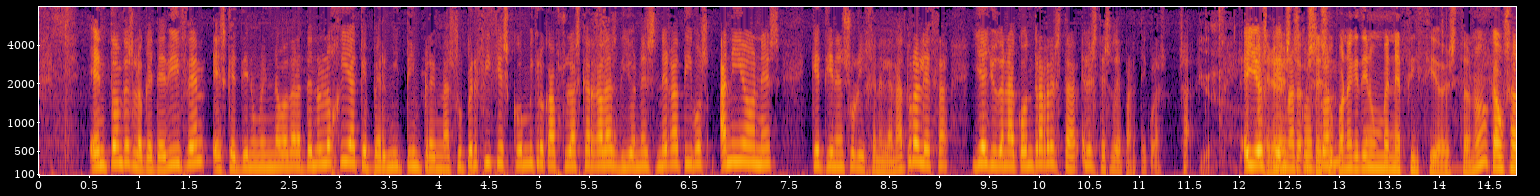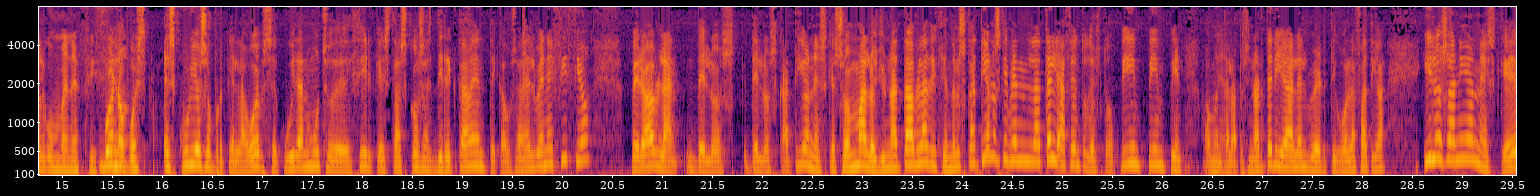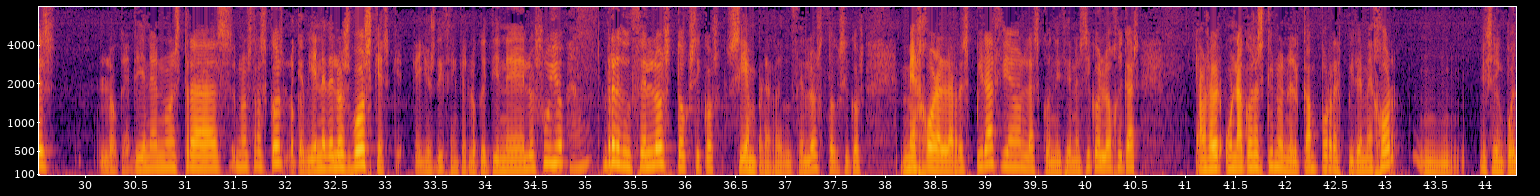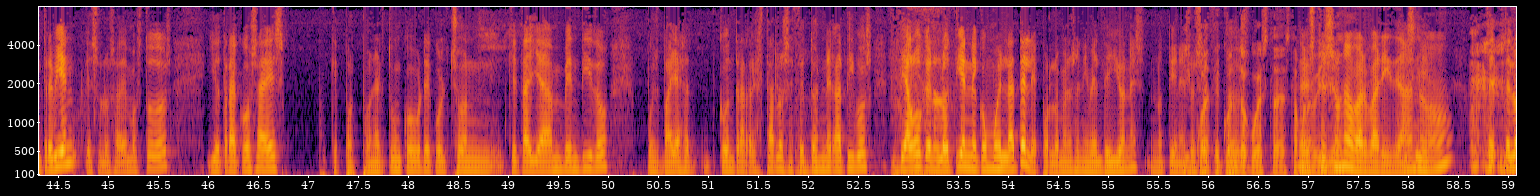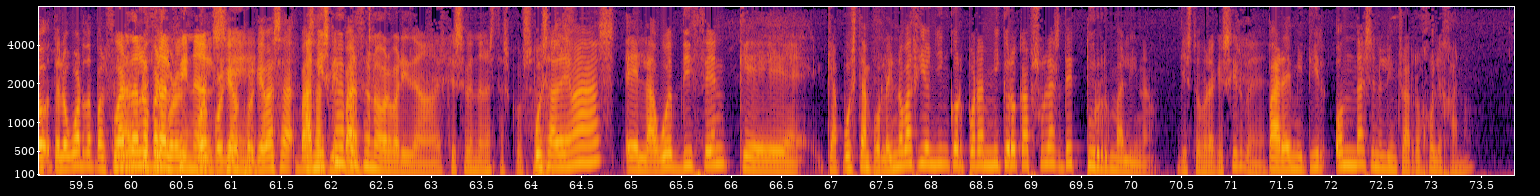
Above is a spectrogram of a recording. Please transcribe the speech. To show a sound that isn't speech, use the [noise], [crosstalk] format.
Entonces lo que te dicen es que tiene una innovadora tecnología que permite impregnar superficies con microcápsulas cargadas de iones negativos, aniones, que tienen su origen en la naturaleza y ayudan a contrarrestar el exceso de partículas. O sea, ellos Pero tienen esto se con- supone que tiene un beneficio esto, ¿no? Causa algún beneficio. bueno, pues es curioso porque en la web se cuidan mucho de decir que estas cosas directamente causan el beneficio, pero hablan de los, de los cationes que son malos y una tabla diciendo los cationes que vienen en la tele hacen todo esto, pin, pin, pin, aumenta la presión arterial, el vértigo, la fatiga, y los aniones, que es lo que tienen nuestras, nuestras cosas, lo que viene de los bosques, que, que ellos dicen que es lo que tiene lo suyo, reducen los tóxicos, siempre reducen los tóxicos, mejoran la respiración, las condiciones psicológicas. Y Vamos a ver, una cosa es que uno en el campo respire mejor mm, y se encuentre bien, que eso lo sabemos todos, y otra cosa es que por ponerte un cobre colchón que te hayan vendido, pues vayas a contrarrestar los efectos negativos de algo que no lo tiene como en la tele, por lo menos a nivel de iones no tiene ¿Y, esos y efectos. cuánto cuesta esta Pero esto maravilla? es una barbaridad, Sí. ¿no? Te, te lo, te lo guardo para el final. Guárdalo para el final, porque, sí. porque vas a, vas a mí a es que me parece una barbaridad, es que se venden estas cosas. Pues además, en la web dicen que, que apuestan por la innovación y incorporan microcápsulas de turmalina ¿Y esto para qué sirve? para emitir ondas en el infrarrojo lejano.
